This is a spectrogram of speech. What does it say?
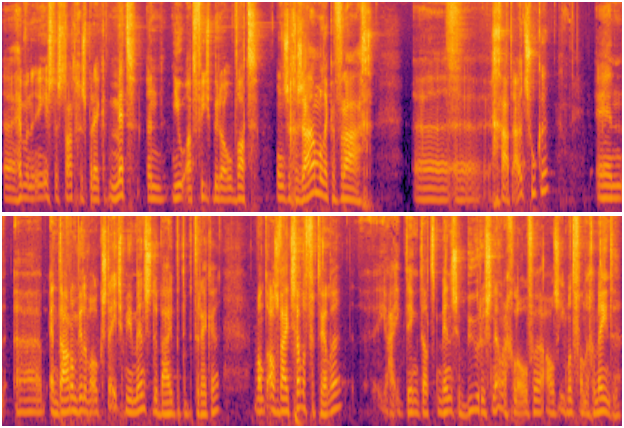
hebben we een eerste startgesprek met een nieuw adviesbureau... wat onze gezamenlijke vraag uh, uh, gaat uitzoeken. En, en daarom willen we ook steeds meer mensen erbij te betrekken. Want als wij het zelf vertellen... ja, ik denk dat mensen buren sneller geloven als iemand van de gemeente.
